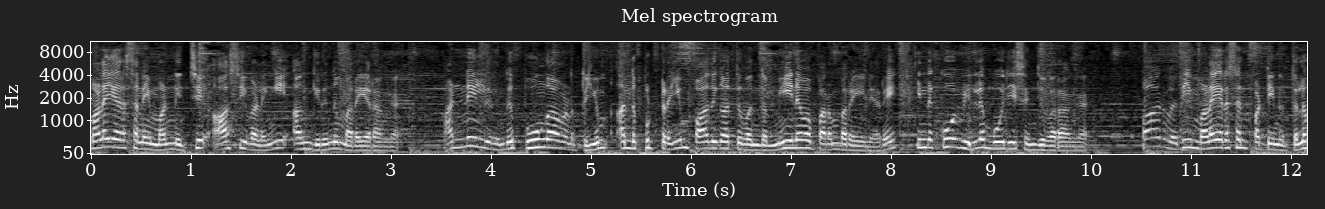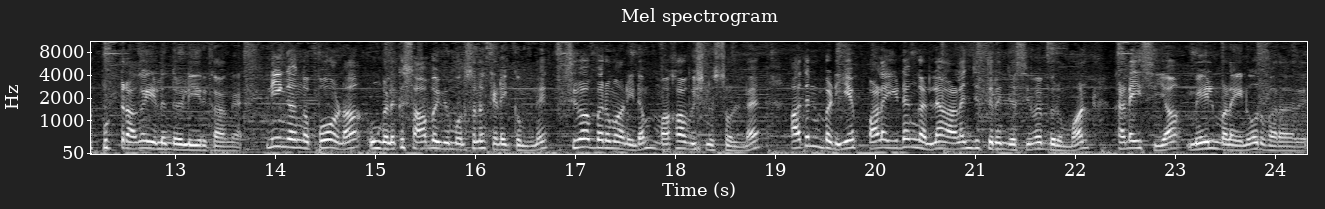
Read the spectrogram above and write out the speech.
மலையரசனை மன்னிச்சு ஆசி வழங்கி அங்கிருந்து மறையறாங்க. அன்னையிலிருந்து பூங்காவனத்தையும் அந்த புற்றையும் பாதுகாத்து வந்த மீனவ பரம்பரையினரே இந்த கோவிலில் பூஜை செஞ்சு வராங்க. பார்வதி மலையரசன் பட்டினத்தில் புற்றாக எழுந்தெழியிருக்காங்க நீங்கள் நீங்க அங்க போனா உங்களுக்கு சாப விமர்சனம் கிடைக்கும்னு சிவபெருமானிடம் மகாவிஷ்ணு சொல்ல அதன்படியே பல இடங்கள்ல அலைஞ்சு திரிஞ்ச சிவபெருமான் கடைசியா மேல்மலையனூர் வராரு.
